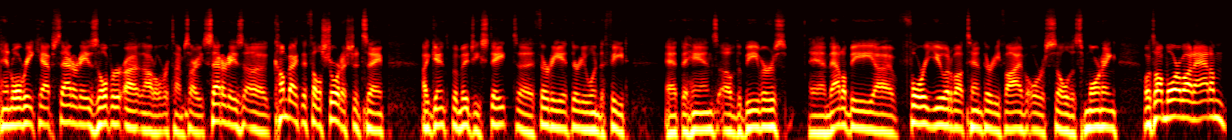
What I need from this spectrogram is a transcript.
And we'll recap Saturday's over, uh, not overtime, sorry, Saturday's uh, comeback that fell short, I should say, against Bemidji State, 38 uh, 31 defeat at the hands of the Beavers and that'll be uh, for you at about 10:35 or so this morning. We'll talk more about Adam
